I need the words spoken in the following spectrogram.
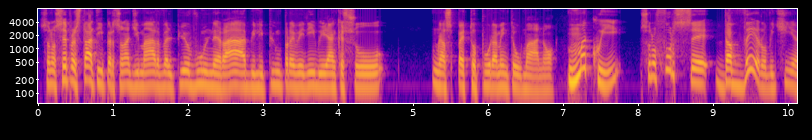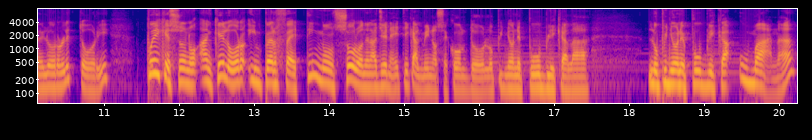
sono sempre stati i personaggi Marvel più vulnerabili, più imprevedibili anche su un aspetto puramente umano, ma qui sono forse davvero vicini ai loro lettori, poiché sono anche loro imperfetti non solo nella genetica, almeno secondo l'opinione pubblica, la, l'opinione pubblica umana,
